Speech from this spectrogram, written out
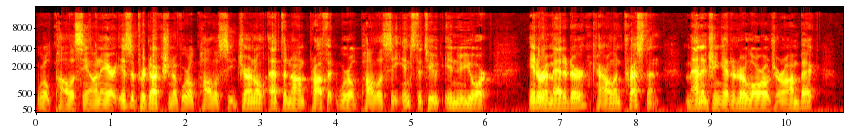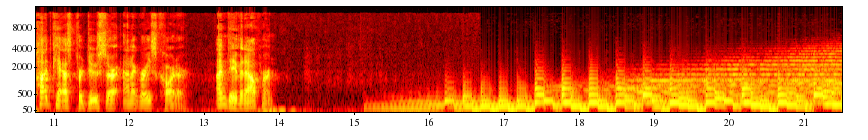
World Policy on Air is a production of World Policy Journal at the nonprofit World Policy Institute in New York. Interim editor Carolyn Preston, managing editor Laurel Jerombeck, podcast producer Anna Grace Carter. I'm David Alpern. Thank you.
